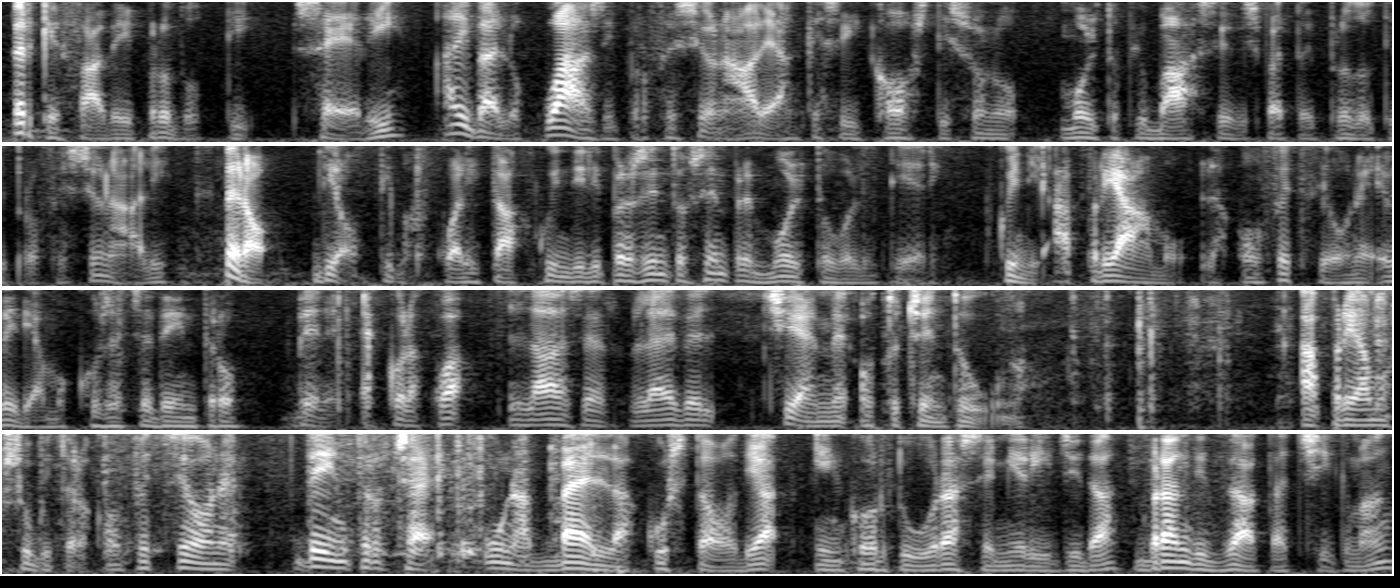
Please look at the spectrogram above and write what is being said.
perché fa dei prodotti seri a livello quasi professionale anche se i costi sono molto più bassi rispetto ai prodotti professionali però di ottima qualità. Quindi li presento sempre molto volentieri. Quindi apriamo la confezione e vediamo cosa c'è dentro. Bene eccola qua laser level cm801 apriamo subito la confezione Dentro c'è una bella custodia in cordura semirigida, brandizzata Cigman,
